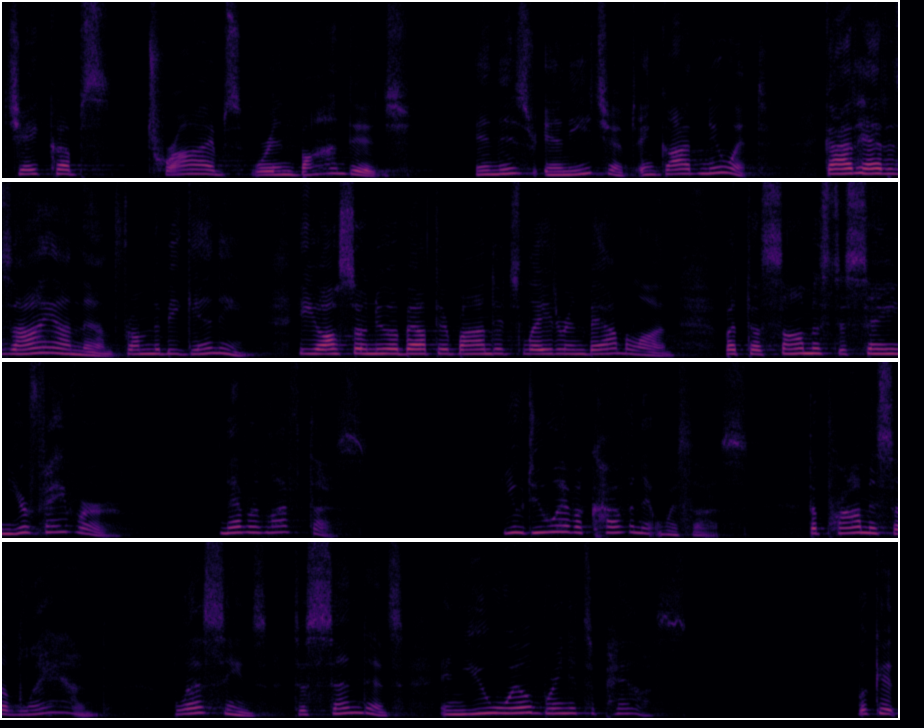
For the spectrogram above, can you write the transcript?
Jacob's tribes were in bondage in, Israel, in Egypt, and God knew it. God had his eye on them from the beginning. He also knew about their bondage later in Babylon. But the psalmist is saying, Your favor never left us. You do have a covenant with us, the promise of land, blessings, descendants, and you will bring it to pass. Look at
